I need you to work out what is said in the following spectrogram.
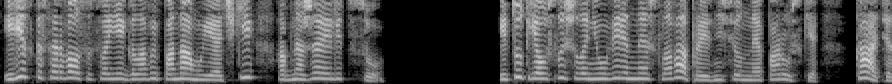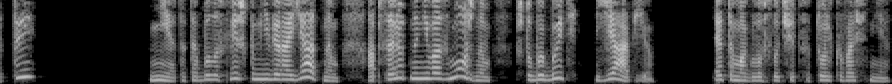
и резко сорвал со своей головы панаму и очки, обнажая лицо. И тут я услышала неуверенные слова, произнесенные по-русски. «Катя, ты?» Нет, это было слишком невероятным, абсолютно невозможным, чтобы быть явью. Это могло случиться только во сне.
